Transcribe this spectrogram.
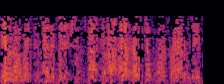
Even though we've committed these sins. Not, you know, I don't took one for Adam and Eve.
